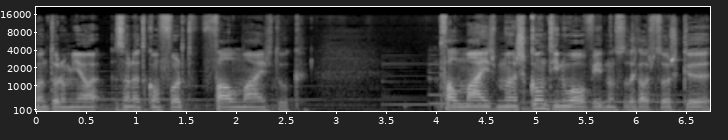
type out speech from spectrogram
quando estou na minha zona de conforto, falo mais do que. Falo mais, mas continuo a ouvir. Não sou daquelas pessoas que.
